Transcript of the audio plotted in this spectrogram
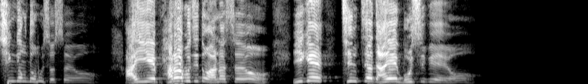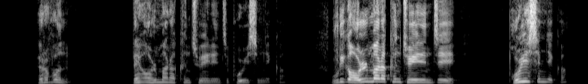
신경도 못 썼어요. 아예 바라보지도 않았어요. 이게 진짜 나의 모습이에요. 여러분, 내가 얼마나 큰 죄인인지 보이십니까? 우리가 얼마나 큰 죄인인지 보이십니까?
